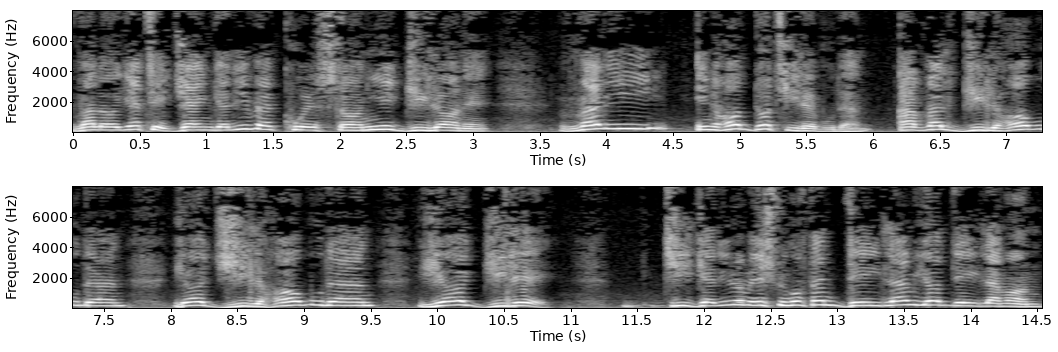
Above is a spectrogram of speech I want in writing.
ولایت جنگلی و کوهستانی گیلانه. ولی اینها دو تیره بودن. اول گیلها بودن یا جیلها بودن یا گیله دیگری رو بهش می‌گفتن دیلم یا دیلمان.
